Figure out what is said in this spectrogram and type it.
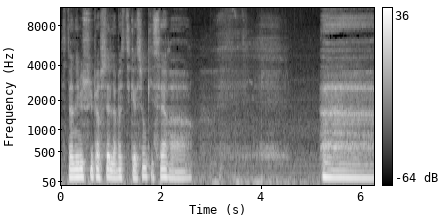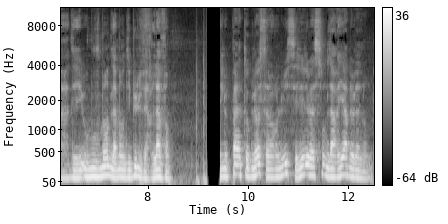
c'est un émus superficiel de la mastication qui sert à au mouvement de la mandibule vers l'avant. Et le palatogloss, alors lui, c'est l'élévation de l'arrière de la langue.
